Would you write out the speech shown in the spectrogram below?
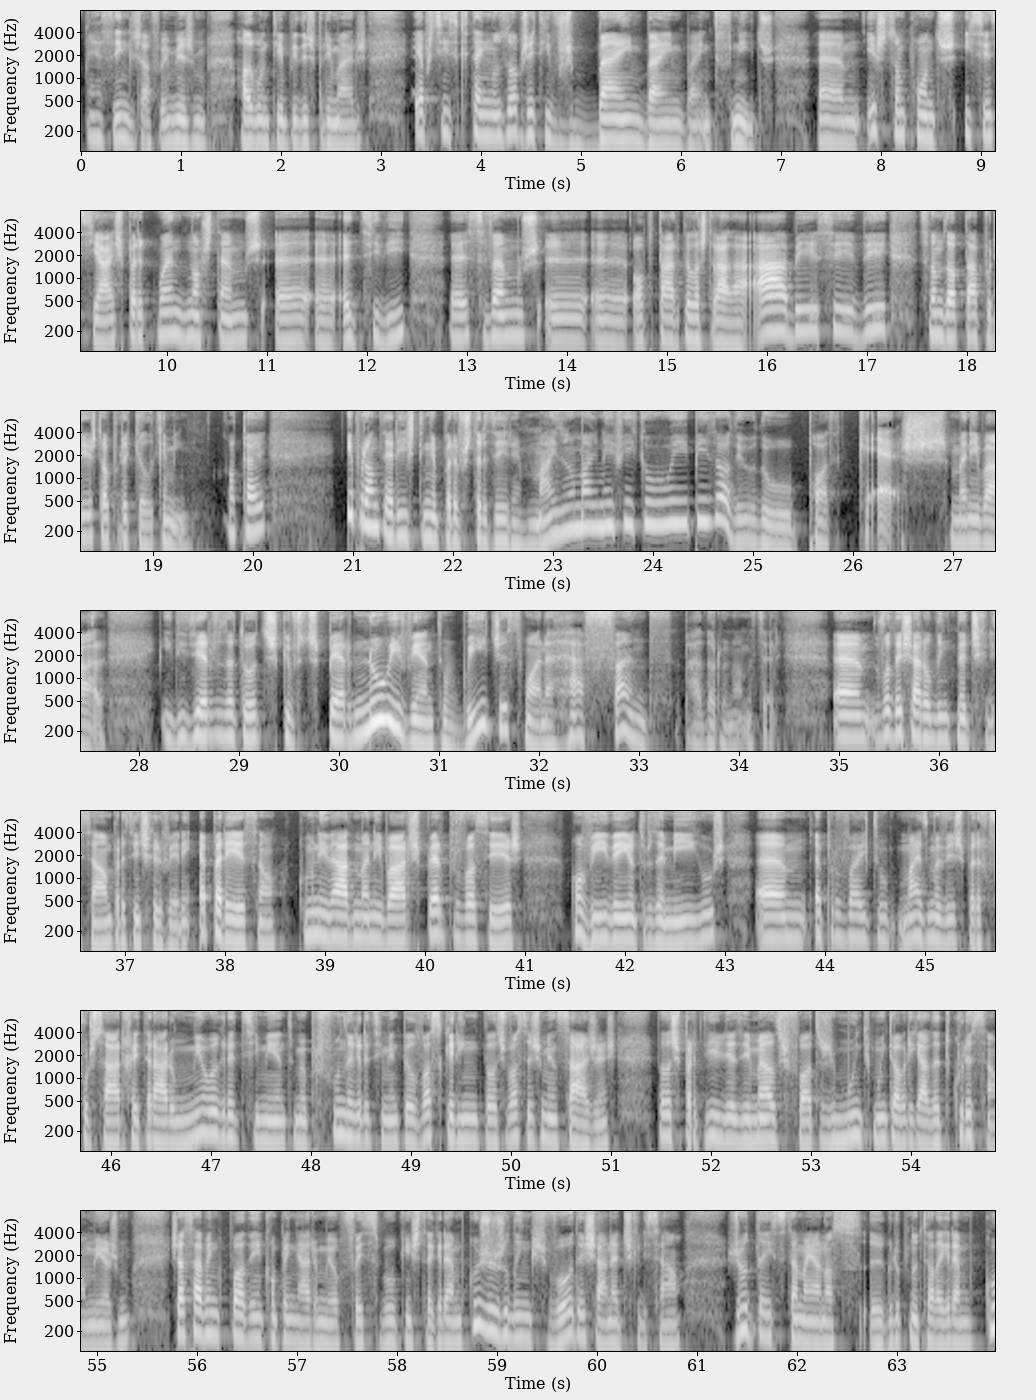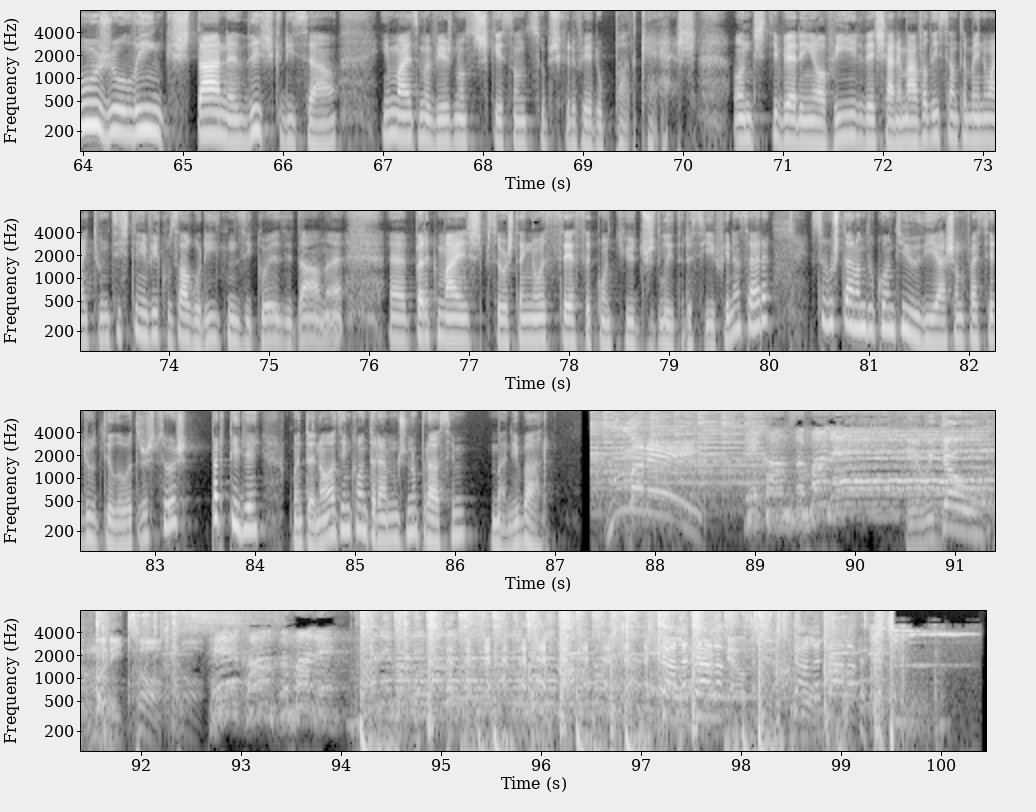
É assim que já foi mesmo há algum tempo e dos primeiros. É preciso que tenham os objetivos bem, bem, bem definidos. Um, estes são pontos essenciais para quando nós estamos a, a, a decidir uh, se vamos uh, uh, optar pela estrada A, B, C, D, se vamos optar por este ou por aquele caminho. Ok? E pronto, era isto tinha para vos trazer mais um magnífico episódio do podcast Manibar e dizer-vos a todos que vos espero no evento We Just Wanna Have Fun. Pá, adoro o nome, sério. Um, vou deixar o link na descrição para se inscreverem. Apareçam, comunidade Manibar, espero por vocês convidem outros amigos. Um, aproveito mais uma vez para reforçar, reiterar o meu agradecimento, o meu profundo agradecimento pelo vosso carinho, pelas vossas mensagens, pelas partilhas, e-mails, fotos. Muito, muito obrigada de coração mesmo. Já sabem que podem acompanhar o meu Facebook, Instagram, cujos links vou deixar na descrição. Juntem-se também ao nosso uh, grupo no Telegram, cujo link está na descrição. E mais uma vez, não se esqueçam de subscrever o podcast. Onde estiverem a ouvir, deixarem uma avaliação também no iTunes. Isto tem a ver com os algoritmos e coisas e tal, não é? Uh, para que mais pessoas tenham acesso a conteúdos de literacia financeira. Se gostaram do conteúdo e acham que vai ser útil a outras pessoas, partilhem. Quanto a nós, encontramos-nos no próximo Money Bar. Money! Here comes the money. Here we go. Money talk. Yeah.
